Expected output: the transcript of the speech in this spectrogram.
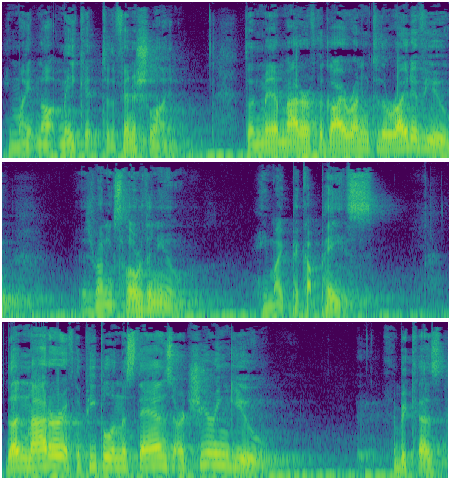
he might not make it to the finish line. Doesn't matter if the guy running to the right of you is running slower than you, he might pick up pace. Doesn't matter if the people in the stands are cheering you, because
